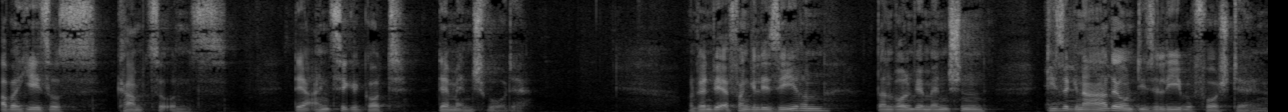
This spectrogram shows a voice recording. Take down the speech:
aber Jesus kam zu uns, der einzige Gott, der Mensch wurde. Und wenn wir evangelisieren, dann wollen wir Menschen diese Gnade und diese Liebe vorstellen.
